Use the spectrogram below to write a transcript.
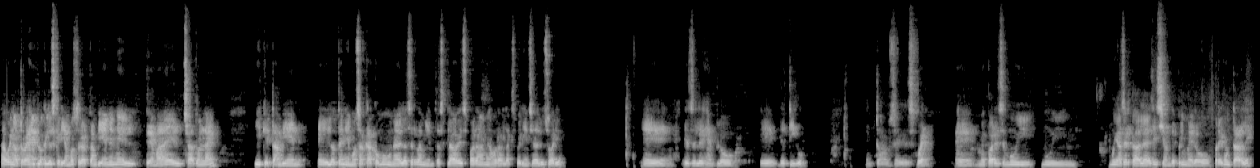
Ah, bueno, otro ejemplo que les quería mostrar también en el tema del chat online y que también eh, lo tenemos acá como una de las herramientas claves para mejorar la experiencia del usuario. Eh, es el ejemplo eh, de Tigo. Entonces, bueno, me parece muy, muy, muy acertada la decisión de primero preguntarle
